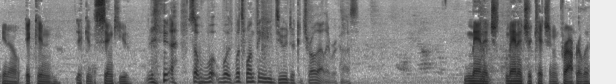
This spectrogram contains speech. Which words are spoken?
you know, it can it can sink you. Yeah. So, what, what's one thing you do to control that labor cost? Manage manage your kitchen properly.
